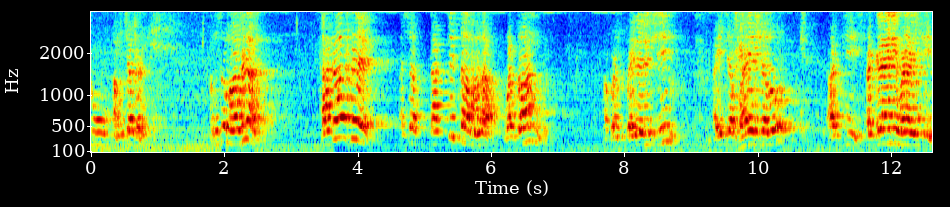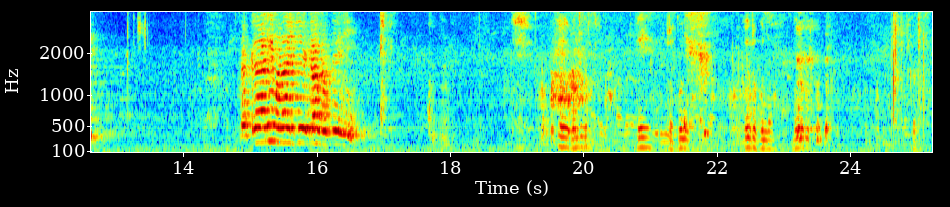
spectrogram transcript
तू आमच्याकडे आमचं मागणं साकार करेल अशा ताकदीचं आम्हाला वरदान आपण पहिल्या दिवशी आईच्या पायाशी आलो आजची सगळ्यांनी म्हणायची. सगळ्यांनी म्हणायची एकाग्रतेने हे बंद कर हे प्रफुल्ल हे प्रफुल्ल बंद कर. कर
